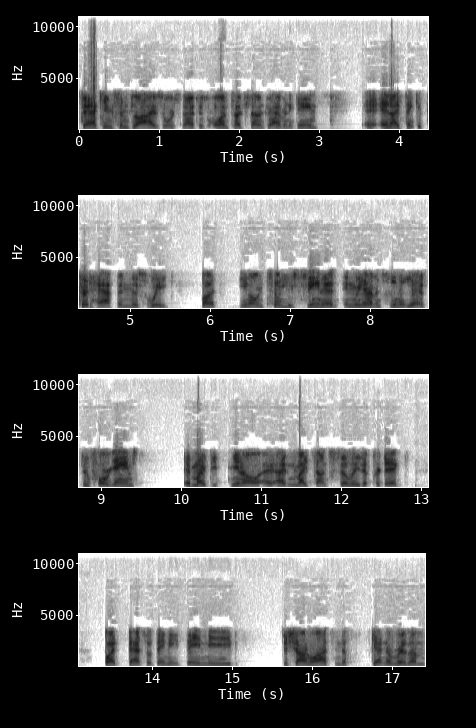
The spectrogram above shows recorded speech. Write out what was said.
stacking some drives, or it's not just one touchdown drive in a game. And I think it could happen this week, but you know until you've seen it, and we haven't seen it yet through four games, it might be you know it might sound silly to predict, but that's what they need. They need Deshaun Watson to get in a rhythm,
